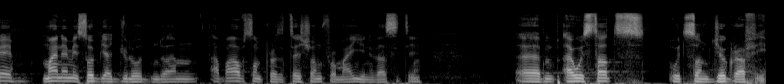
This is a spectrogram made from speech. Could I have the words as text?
Okay, my name is Obia Julo. Um, I have some presentation from my university. Um, I will start with some geography.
